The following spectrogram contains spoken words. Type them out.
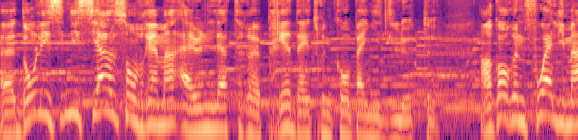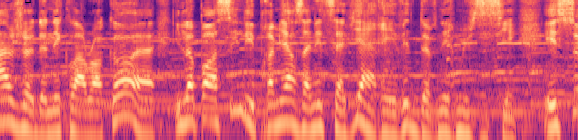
euh, dont les initiales sont vraiment à une lettre près d'être une compagnie de lutte. Encore une fois, à l'image de Nick LaRocca, euh, il a passé les premières années de sa vie à rêver de devenir musicien. Et ce,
